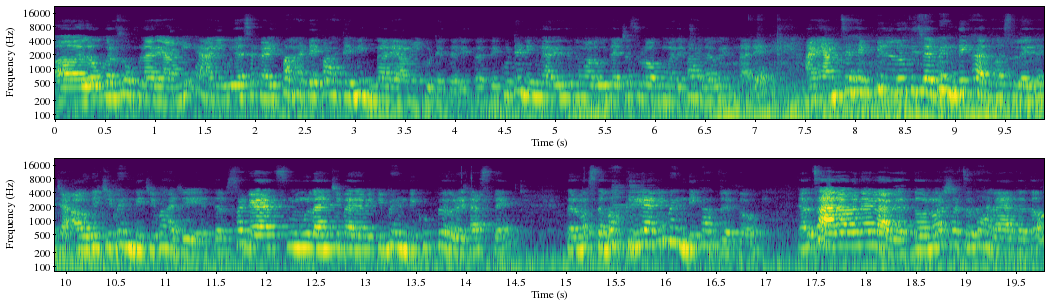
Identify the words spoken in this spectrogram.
लवकर झोपणार आहे आम्ही आणि उद्या सकाळी पहाटे पहाटे निघणार आहे आम्ही कुठेतरी. तर ते कुठे निघणार आहे ते तुम्हाला उद्याच्याच व्लॉगमध्ये पाहायला भेटणार आहे. आणि आमचं हे पिल्लू तिच्या भेंडी खात बसलंय. त्याच्या आवडीची भेंडीची भाजी आहे. तर सगळ्याच मुलांची बऱ्यापैकी भेंडी खूप फेवरेट असते. तर मस्त भाकरी आणि भेंडी खातोय तो. त्याला चारावं नाही लागत. दोन वर्षाचा झालाय आता तो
